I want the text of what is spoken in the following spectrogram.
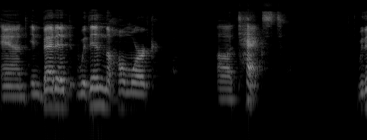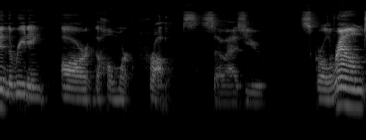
And embedded within the homework uh, text, within the reading, are the homework problems. So as you scroll around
